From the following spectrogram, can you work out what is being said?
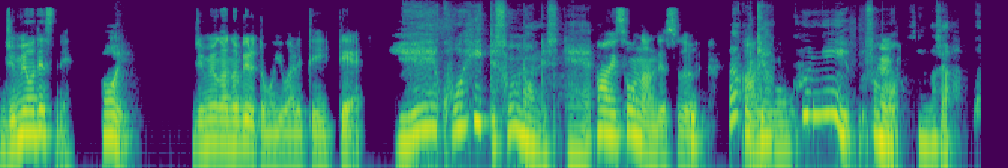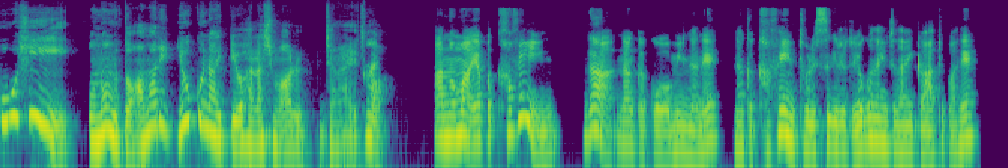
寿命ですね。はい。寿命が伸びるとも言われていて、ええコーヒーってそうなんですね。はい、そうなんです。なんか逆に、その、すみません。コーヒーを飲むとあまり良くないっていう話もあるじゃないですか。はいあの、まあ、やっぱカフェインが、なんかこう、みんなね、なんかカフェイン取りすぎると良くないんじゃないかとかね、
